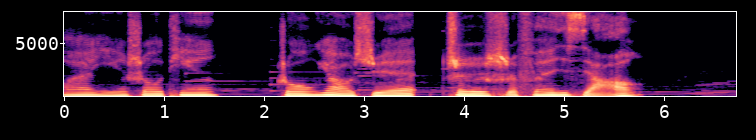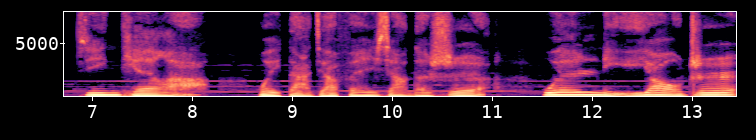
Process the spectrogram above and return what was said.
欢迎收听中药学知识分享。今天啊，为大家分享的是温里药之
